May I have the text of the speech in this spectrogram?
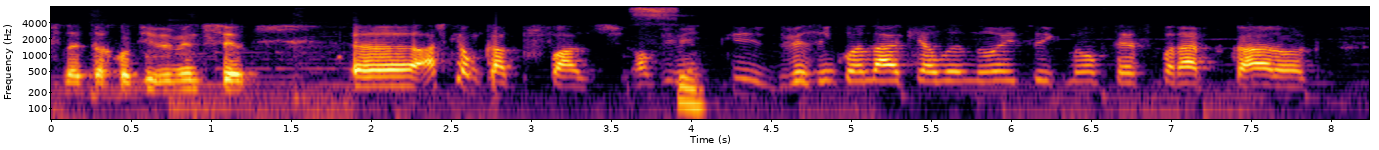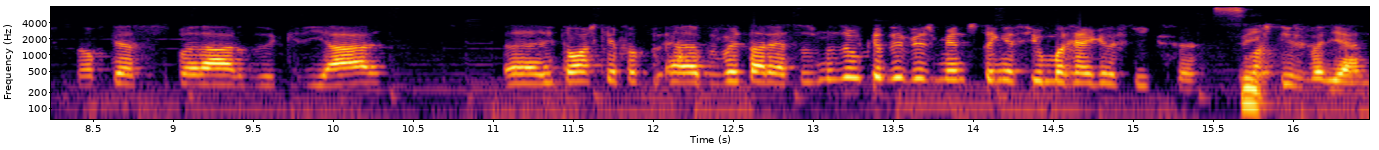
se deita relativamente cedo. Uh, acho que é um bocado por fases. Obviamente Sim. que de vez em quando há aquela noite em que não apetece parar de tocar ou que não apetece parar de criar Uh, então acho que é para aproveitar essas, mas eu cada vez menos tenho assim uma regra fixa. Sim. Gosto de ir variando.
